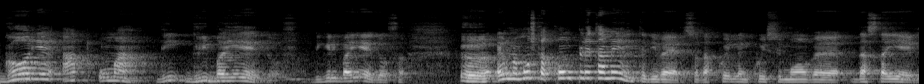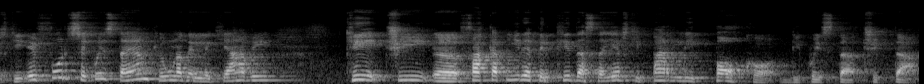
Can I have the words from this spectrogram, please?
Gorie at Uma di Gribajedov. Di Gribajedov. Uh, è una mosca completamente diversa da quella in cui si muove Dostoevsky e forse questa è anche una delle chiavi che ci uh, fa capire perché Dostoevsky parli poco di questa città,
